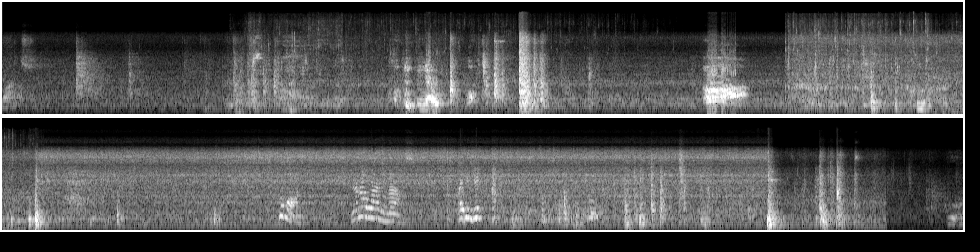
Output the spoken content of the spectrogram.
watch. No. Oh! Come on. You're not wearing a mask. I can get. Whew,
